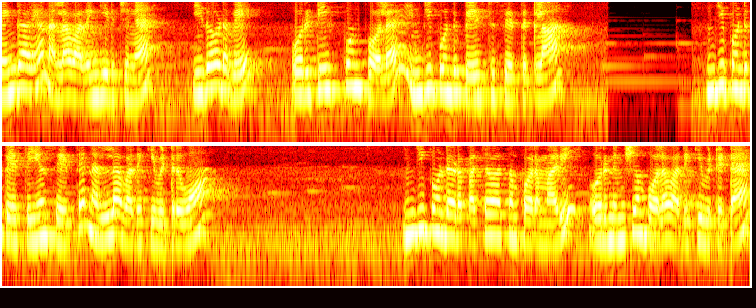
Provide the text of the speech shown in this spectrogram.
வெங்காயம் நல்லா வதங்கிடுச்சுங்க. இதோடவே ஒரு டீஸ்பூன் போல் இஞ்சி பூண்டு பேஸ்ட்டு சேர்த்துக்கலாம். இஞ்சி பூண்டு பேஸ்ட்டையும் சேர்த்து நல்லா வதக்கி விட்டுருவோம். இஞ்சி பூண்டோட பச்சை வாசம் போகிற மாதிரி ஒரு நிமிஷம் போல் வதக்கி விட்டுட்டேன்.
